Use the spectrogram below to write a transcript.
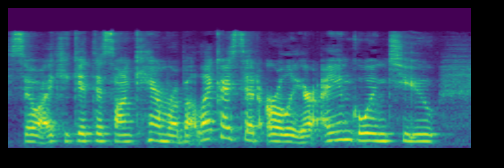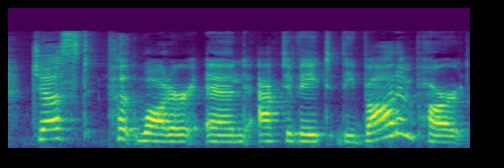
so I could get this on camera. But like I said earlier, I am going to just put water and activate the bottom part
